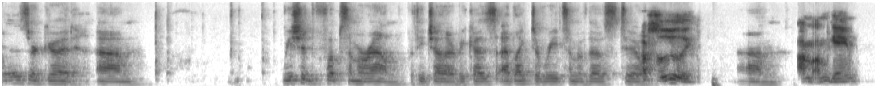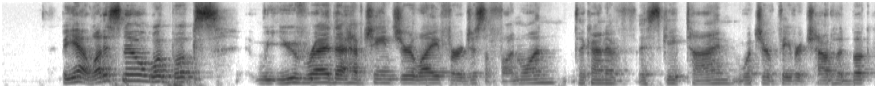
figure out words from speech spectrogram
those are good. Um, we should flip some around with each other because I'd like to read some of those too. Absolutely. Um, I'm, I'm game. But yeah, let us know what books you've read that have changed your life or just a fun one to kind of escape time what's your favorite childhood book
